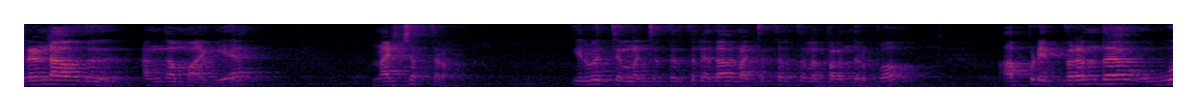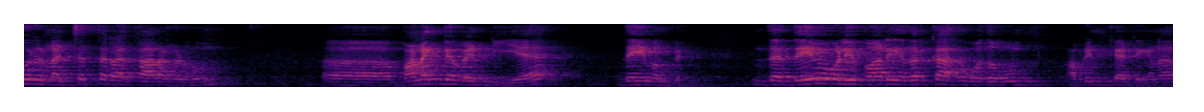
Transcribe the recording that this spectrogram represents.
இரண்டாவது அங்கமாகிய நட்சத்திரம். இருபத்தேழு நட்சத்திரத்தில் ஏதாவது நட்சத்திரத்தில் பிறந்திருப்போம். அப்படி பிறந்த ஒவ்வொரு நட்சத்திரக்காரர்களும் வணங்க வேண்டிய தெய்வங்கள். இந்த தெய்வ வழிபாடு எதற்காக உதவும் அப்படின்னு கேட்டிங்கன்னா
